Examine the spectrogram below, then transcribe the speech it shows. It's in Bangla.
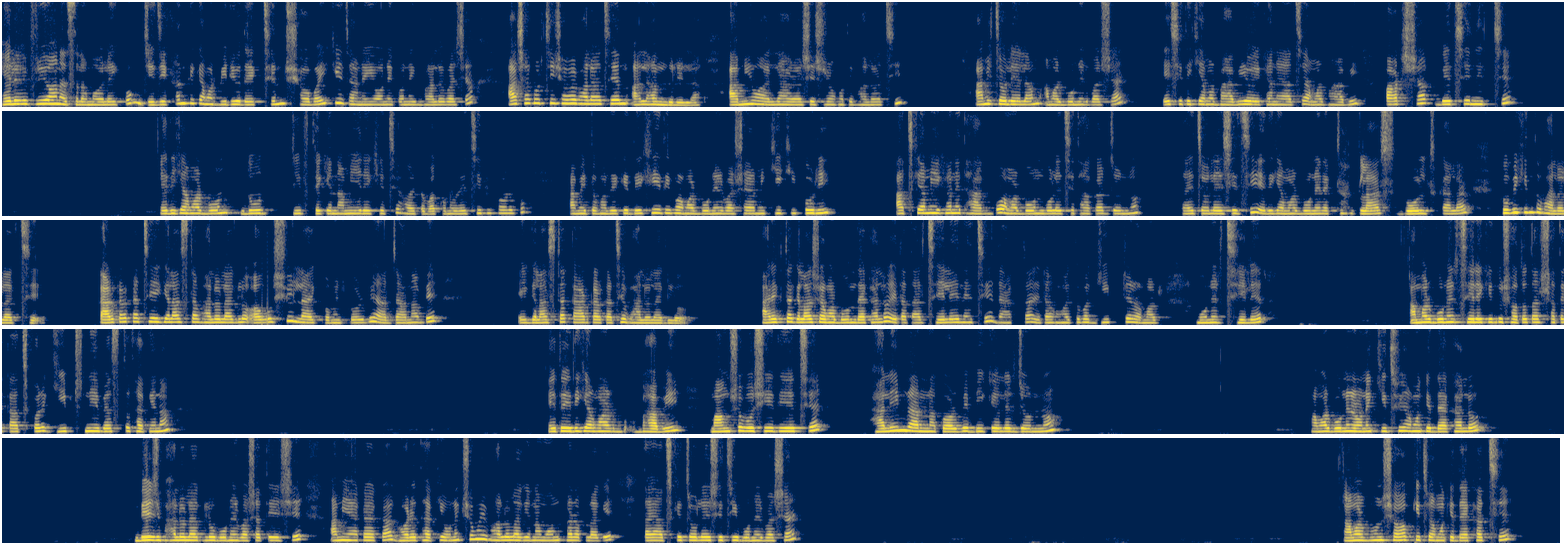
হ্যালো এভরিওয়ান আসসালামু আলাইকুম। যে যেখান থেকে আমার ভিডিও দেখছেন, সবাইকে জানাই অনেক অনেক ভালোবাসা। আশা করছি সবাই ভালো আছেন, আলহামদুলিল্লাহ। আমিও আল্লাহর অশেষ রহমতে ভালো আছি। আমি চলে এলাম আমার বোনের বাসায়। এসে দেখি আমার ভাবিও এখানে আছে, আমার ভাবি পাট শাক বেছে নিচ্ছে। এদিকে আমার বোন দুধ ডিপ থেকে নামিয়ে রেখেছে হয়তো বা কোনো রেসিপি করব। আমি তোমাদেরকে দেখিয়ে দিব আমার বোনের বাসায় আমি কি কি করি। আজকে আমি এখানে থাকব, আমার বোন বলেছে থাকার জন্য। তাই চলে এসেছি, এদিকে আমার বোনের একটা গ্লাস, গোল্ড কালার। খুবই কিন্তু ভালো লাগছে। কার কার কাছে এই গ্লাসটা ভালো লাগল অবশ্যই লাইক, কমেন্ট করবে আর জানাবে এই গ্লাসটা কার কার কাছে ভালো লাগল। আরেকটা গ্লাস আমার বোন দেখাল, এটা তার ছেলে এনেছে, ডাক্তার, এটা হয়তো বা গিফটের আমার বোনের ছেলের, আমার বোনের ছেলে কিন্তু সততার সাথে কাজ করে গিফট নিয়ে ব্যস্ত থাকে না। এই তো এদিকে আমার ভাবি মাংস বসিয়ে দিয়েছে, হালিম রান্না করবে বিকেলের জন্য। আমার বোনের অনেক কিছুই আমাকে দেখাল। বেশ ভালো লাগল বোনের বাসাতে এসে। আমি একা একা ঘরে থাকি, অনেক সময় ভালো লাগে না, মন খারাপ লাগে। তাই আজকে চলে এসেছি বোনের বাসায়। আমার বোন সব কিছু আমাকে দেখাচ্ছে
